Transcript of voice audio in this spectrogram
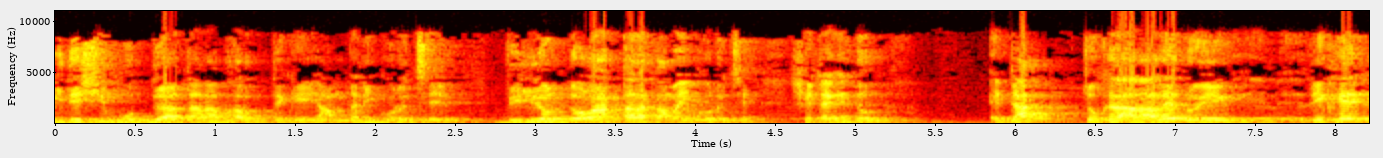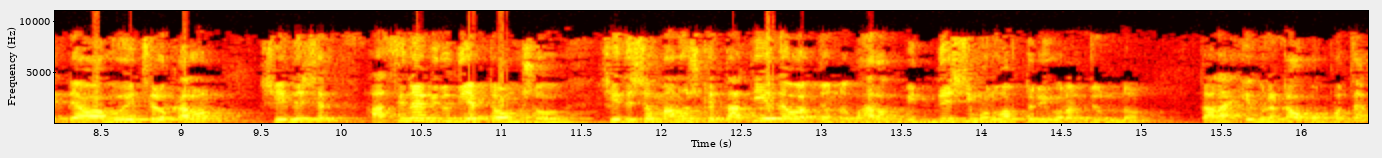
বিদেশি মুদ্রা তারা ভারত থেকে আমদানি করেছে, বিলিয়ন ডলার তারা কামাই করেছে, সেটা কিন্তু এটা চোখের আড়ালে রেখে দেওয়া হয়েছিল। কারণ সেই দেশের হাসিনা বিরোধী একটা অংশ, সেই দেশের মানুষকে তাতিয়ে দেওয়ার জন্য, ভারত বিদ্বেষী মনোভাব তৈরি করার জন্য তারা এমন একটা অপপ্রচার,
